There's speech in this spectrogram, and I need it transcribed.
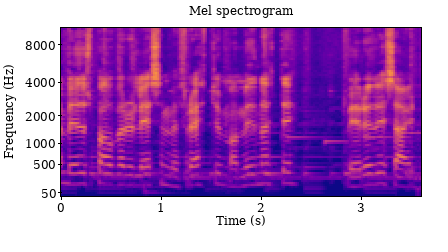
en viðspá verður lesið með frettum á miðnætti. Veruði sæl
